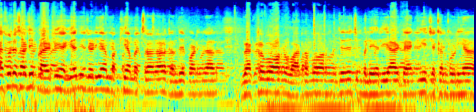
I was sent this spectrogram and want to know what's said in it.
ਇਸ ਵੇਲੇ ਸਾਡੀ ਪ੍ਰਾਇੋਰਟੀ ਹੈਗੀ ਆ ਜੀ ਜਿਹੜੀਆਂ ਮੱਖੀਆਂ ਮੱਛਰਾਂ ਨਾਲ, ਗੰਦੇ ਪਾਣੀ ਨਾਲ ਵੈਕਟਰ ਬੋਰਨ ਵਾਟਰ ਬੋਰਨ ਜਿਹਦੇ ਚ malaria dengue chikungunya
